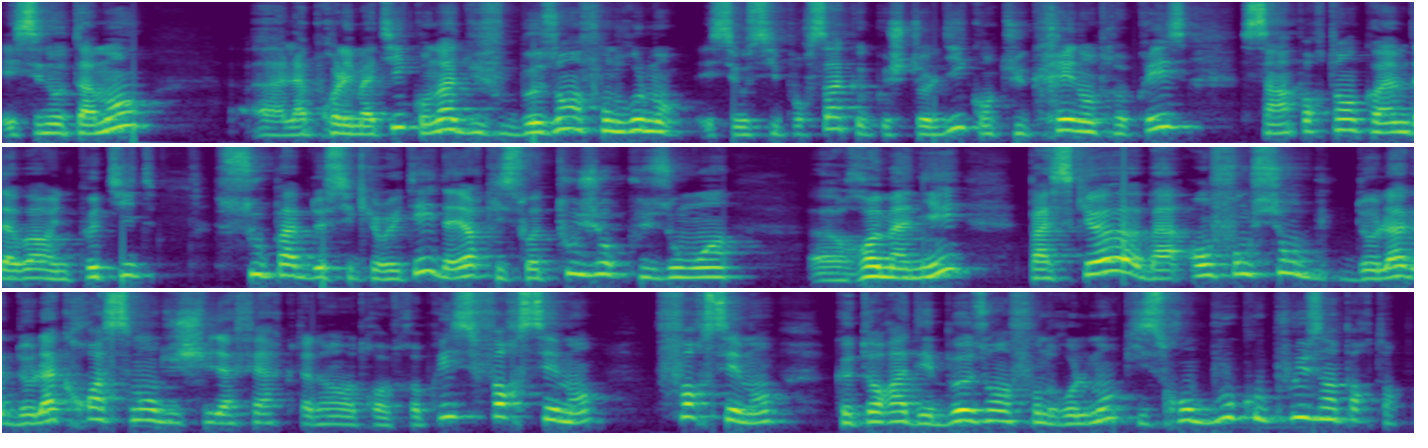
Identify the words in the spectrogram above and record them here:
Et c'est notamment euh, la problématique qu'on a du besoin à fond de roulement. Et c'est aussi pour ça que, je te le dis, quand tu crées une entreprise, c'est important quand même d'avoir une petite soupape de sécurité, d'ailleurs, qui soit toujours plus ou moins euh, remanié parce que bah, en fonction de l'accroissement du chiffre d'affaires que tu as dans notre entreprise, forcément, forcément que tu auras des besoins en fonds de roulement qui seront beaucoup plus importants.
